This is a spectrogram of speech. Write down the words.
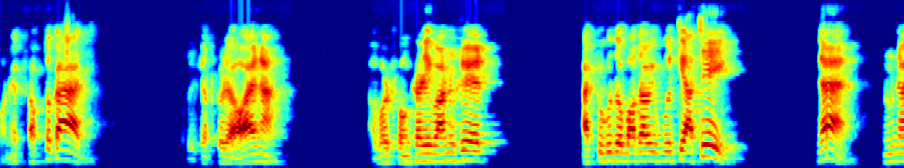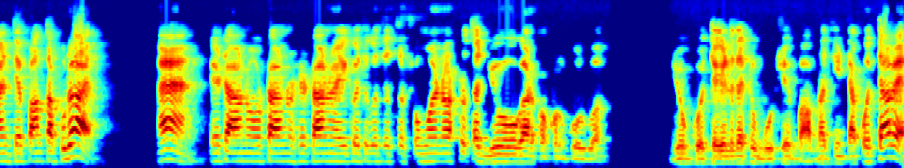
অনেক শক্ত কাজ। চট করে হয় না। আবার সংসারী মানুষের একটুকু তো বাধা বিপত্তি আছেই। হ্যাঁ নুন আনতে পান্তা ফুরায়। হ্যাঁ এটা আনো, ওটা আনো, সেটা আনো, এই করতে করতে তো সময় নষ্ট, তা যোগ আর কখন করব? যোগ করতে গেলে তো একটু বসে ভাবনা চিন্তা করতে হবে।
